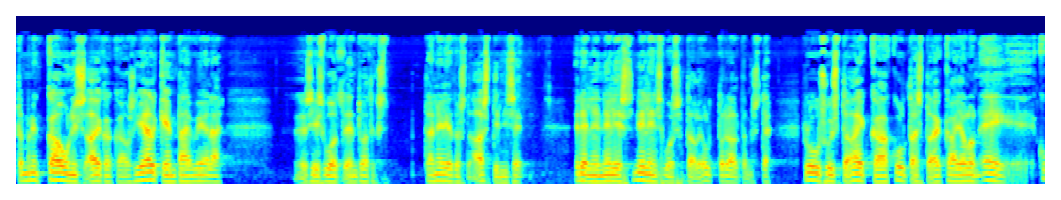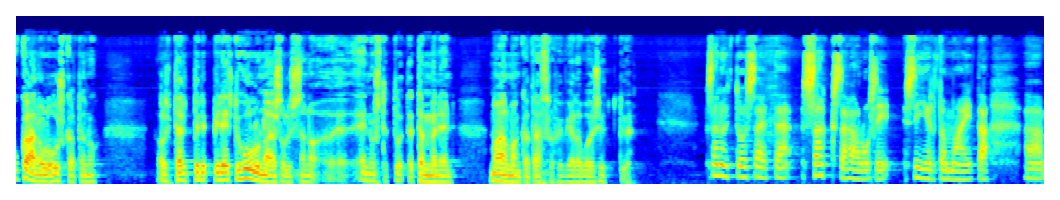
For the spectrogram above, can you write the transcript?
tämmöinen kaunis aikakausi. Jälkeenpäin vielä, siis vuoteen 1914 asti, niin se edellinen neljäs, neljäs vuosisata oli ollut todella tämmöistä ruusuista aikaa, kultaista aikaa, jolloin ei kukaan ollut uskaltanut, olisi pidetty hulluna, jos olisi sano, ennustettu, että tämmöinen maailmankatastrofi vielä voi syttyä. Sanoit tuossa, että Saksa halusi siirtomaita. Ähm,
